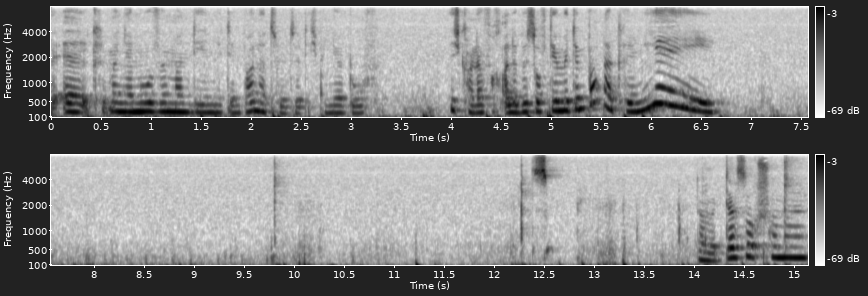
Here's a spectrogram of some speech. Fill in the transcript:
äh, kriegt man ja nur, wenn man den mit dem Banner tötet. Ich bin ja doof. Ich kann einfach alle bis auf den mit dem Banner killen. Yay! So. Damit das auch schon mal.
